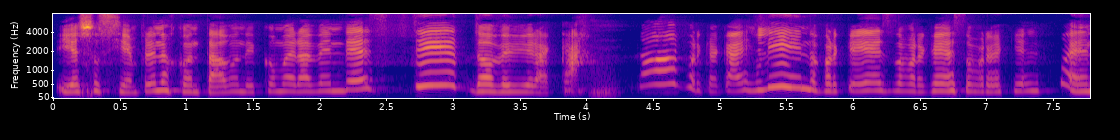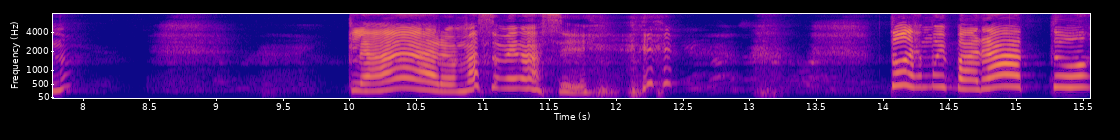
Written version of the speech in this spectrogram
y ellos siempre nos contaban de cómo era bendecido vivir acá. Ah, porque acá es lindo, porque eso, porque eso, porque aquello. Bueno, Claro, más o menos así. Todo es muy barato.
